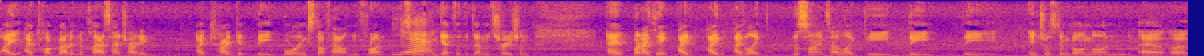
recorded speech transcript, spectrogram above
I, I talk about it in the class. I try to. I try to get the boring stuff out in front so we can get to the demonstration. And but I think I, I, I like the science. I like the the the interest in going on. Uh, uh,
